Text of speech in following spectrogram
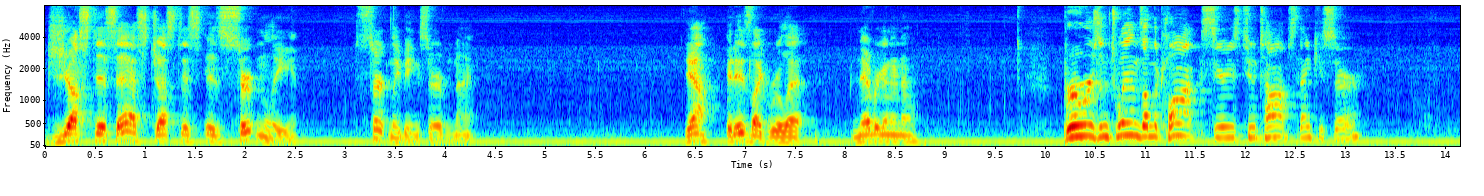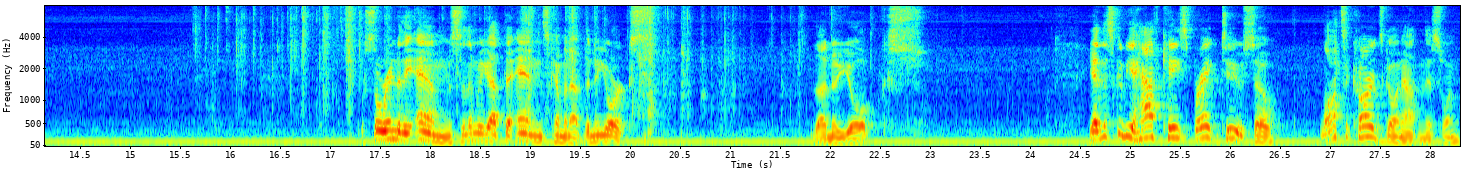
Justice S. Justice is certainly, certainly being served tonight. Yeah, it is like roulette. Never going to know. Brewers and Twins on the clock. Series 2 Topps. Thank you, sir. So we're into the M's. So then we got the N's coming up. The New Yorks. The New Yorks. Yeah, this could be a half case break, too. So lots of cards going out in this one.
